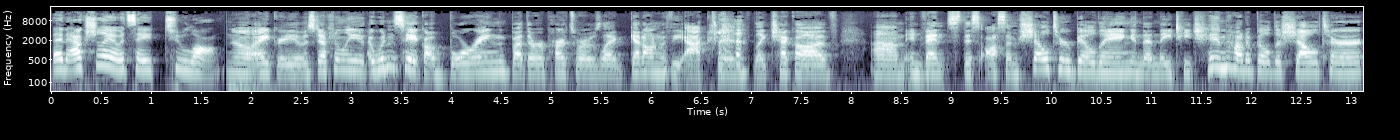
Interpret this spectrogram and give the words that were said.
And actually I would say too long. No, I agree. It was definitely, I wouldn't say it got boring, but there were parts where I was like, get on with the action. like Chekov um, invents this awesome shelter building, and then they teach him how to build a shelter.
